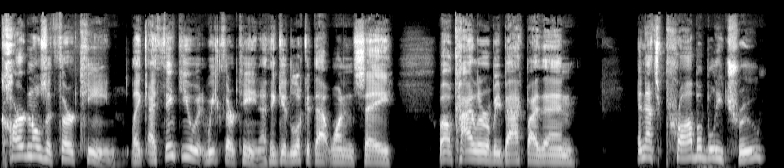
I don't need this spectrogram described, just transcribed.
Cardinals at 13. Like I think you at week 13, I think you'd look at that one and say, well, Kyler will be back by then. And that's probably true.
